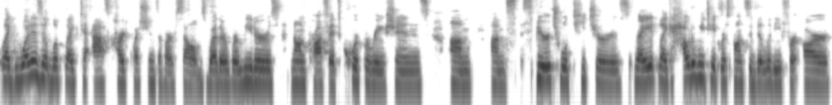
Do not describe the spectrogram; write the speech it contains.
like what does it look like to ask hard questions of ourselves whether we're leaders nonprofits corporations um, um, spiritual teachers right? Like how do we take responsibility for our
